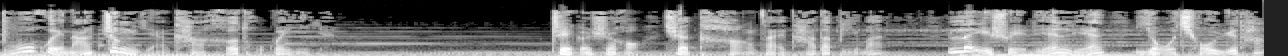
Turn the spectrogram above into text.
不会拿正眼看何土贵一眼。这个时候，却躺在他的臂弯。泪水连连，有求于他。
